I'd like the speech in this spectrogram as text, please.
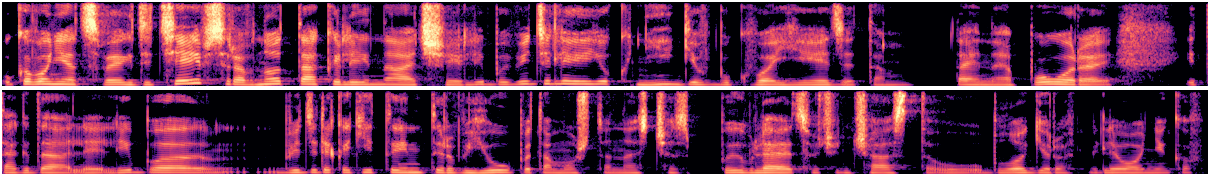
у кого нет своих детей, все равно так или иначе, либо видели ее книги в буквоеде, там, тайная опора и так далее, либо видели какие-то интервью, потому что она сейчас появляется очень часто у блогеров-миллионников.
